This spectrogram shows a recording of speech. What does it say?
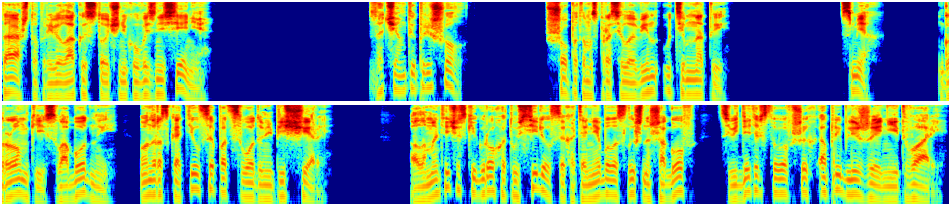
Та, что привела к источнику Вознесения. «Зачем ты пришел?» — шепотом спросила Вин у темноты. Смех. Громкий, свободный, он раскатился под сводами пещеры. Аломантический грохот усилился, хотя не было слышно шагов, свидетельствовавших о приближении твари.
